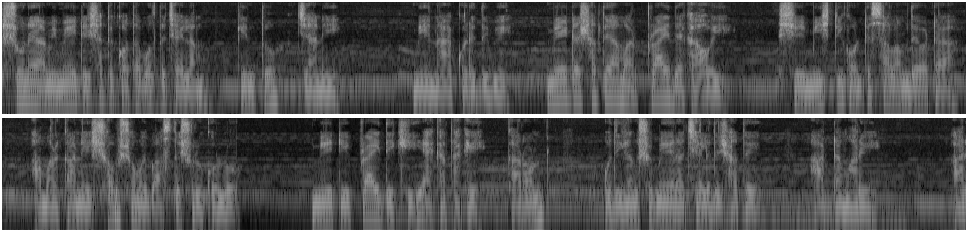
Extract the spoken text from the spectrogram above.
শুনে আমি মেয়েটির সাথে কথা বলতে চাইলাম, কিন্তু জানি মেয়ে না করে দিবে। মেয়েটার সাথে আমার প্রায় দেখা হয় সেই মিষ্টি কণ্ঠে সালাম দেওয়াটা আমার কানে সব সময় বাজতে শুরু করল। মেয়েটি প্রায় দেখি একা থাকে, কারণ অধিকাংশ মেয়েরা ছেলেদের সাথে আড্ডা মারে, আর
